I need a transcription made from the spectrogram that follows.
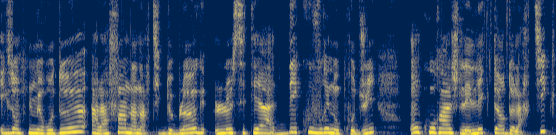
Exemple numéro 2, à la fin d'un article de blog, le CTA Découvrez nos produits encourage les lecteurs de l'article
